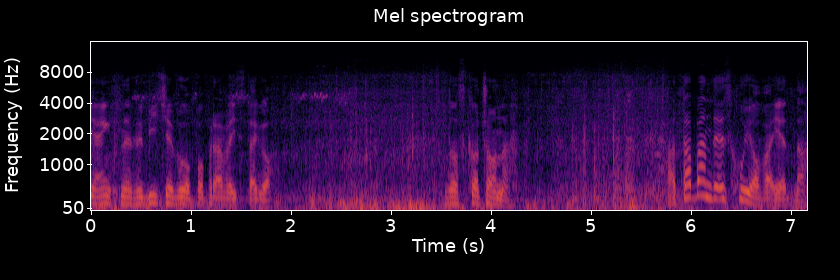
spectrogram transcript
Piękne wybicie było po prawej z tego. Doskoczone. A ta banda jest chujowa jedna.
